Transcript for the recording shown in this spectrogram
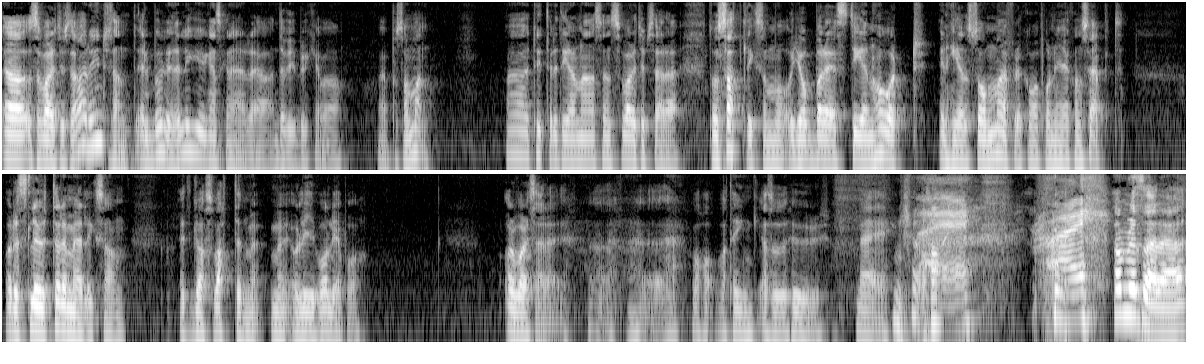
Ja, så var det typ så här, ja det är intressant. El Bulli, det ligger ju ganska nära där vi brukar vara på sommaren. Ja, Jag tittade lite grann, sen så var det typ så här, de satt liksom och jobbade stenhårt en hel sommar för att komma på nya koncept. Och det slutade med liksom ett glas vatten med, med olivolja på. Och då var det så här, äh, äh, vad, vad tänk, alltså hur, nej. Nej. Nej. Ja men så här,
